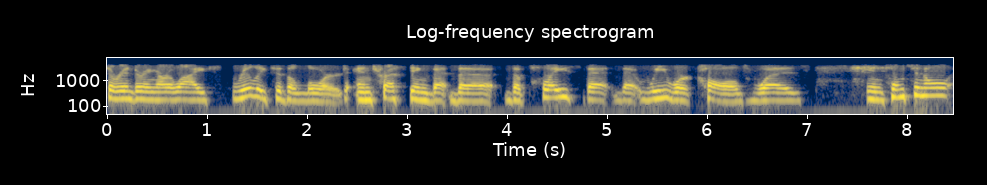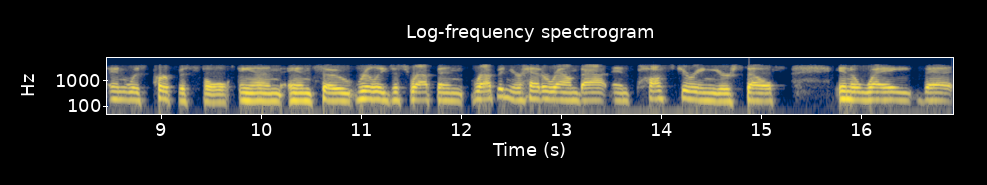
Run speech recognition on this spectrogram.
surrendering our life really to the Lord and trusting that the the place that that we were called was intentional and was purposeful. And and so really just wrapping wrapping your head around that and posturing yourself in a way that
